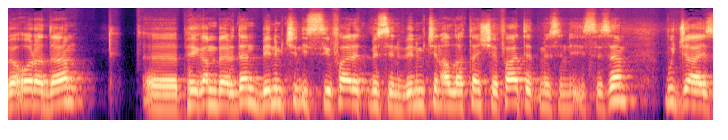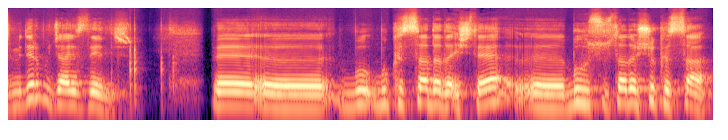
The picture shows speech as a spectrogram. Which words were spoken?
ve orada e, peygamberden benim için istiğfar etmesini, benim için Allah'tan şefaat etmesini istesem bu caiz midir? Bu caiz değildir. Ve e, bu, bu kıssada da işte e, bu hususta da şu kıssa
